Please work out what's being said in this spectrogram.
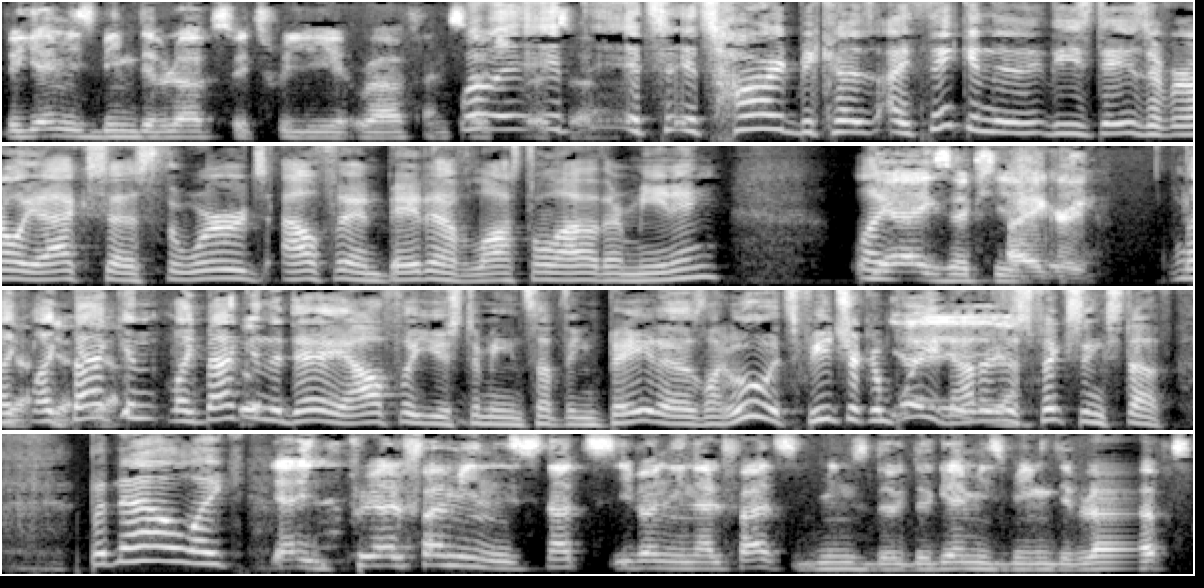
the game is being developed, so it's really rough and Well, such. it, but, uh, it's it's hard because I think in the, these days of early access, the words alpha and beta have lost a lot of their meaning. Like yeah, exactly. I agree. like yeah, like yeah, back yeah. in like back in the day, alpha used to mean something. Beta is like, ooh, it's feature complete. Yeah, yeah, now they're yeah. just fixing stuff. But now, like, Yeah, in pre-alpha means it's not even in alpha. It means the, the game is being developed,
